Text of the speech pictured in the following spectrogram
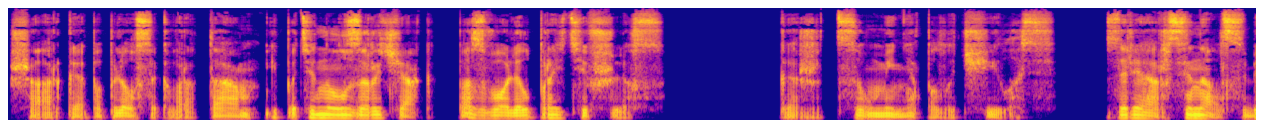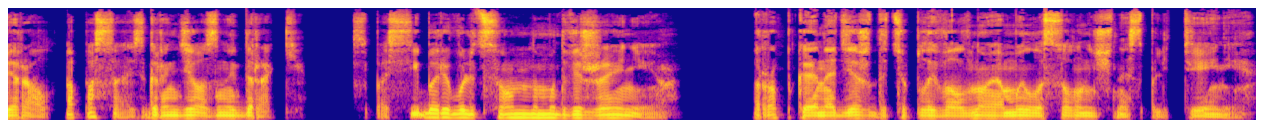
Шаркая поплелся к вратам и потянул за рычаг, позволил пройти в шлюз. Кажется, у меня получилось. Зря арсенал собирал, опасаясь грандиозной драки. Спасибо революционному движению. Робкая надежда теплой волной омыла солнечное сплетение.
